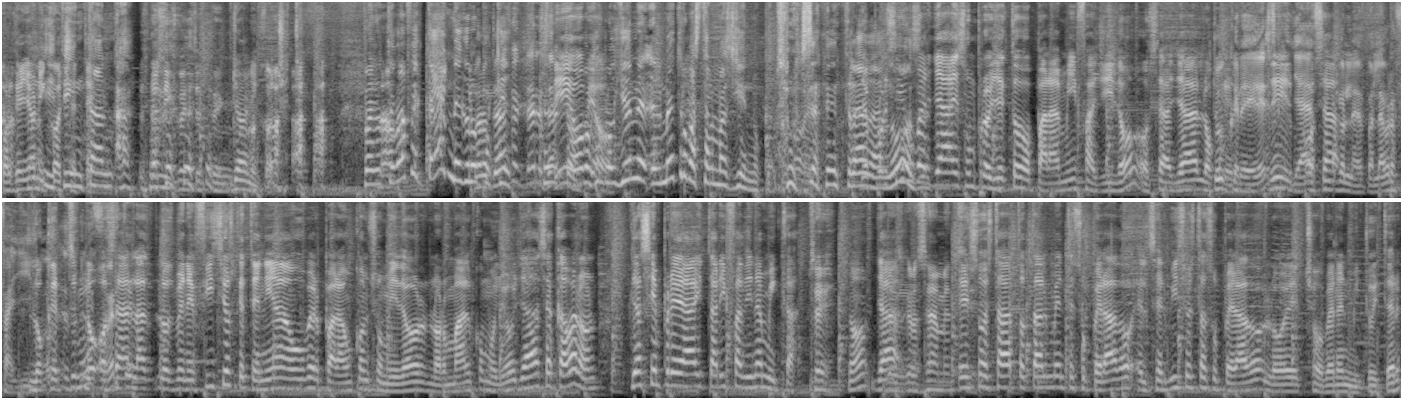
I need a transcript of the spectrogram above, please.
Porque yo ni y coche tengo. ah, Ni coche tengo. Yo ni coche tengo. pero te va a afectar, negro, Pero te va a porque afectar, exacto. Sí, ejemplo, yo en el, el metro va a estar más lleno, cabrón, o sea, de De entrada, por sí ¿no? O Uber sea, ya es un proyecto para mí fallido, o sea, ya lo ¿Tú que... crees? Sí, ya o sea, con la palabra fallido. lo que, lo- o sea, la- los beneficios que tenía Uber para un consumidor normal como yo ya se acabaron. Ya siempre hay tarifa dinámica. Sí, ¿No? Ya desgraciadamente, Eso sí. está totalmente superado. El servicio está superado. Lo he hecho ver en mi Twitter.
